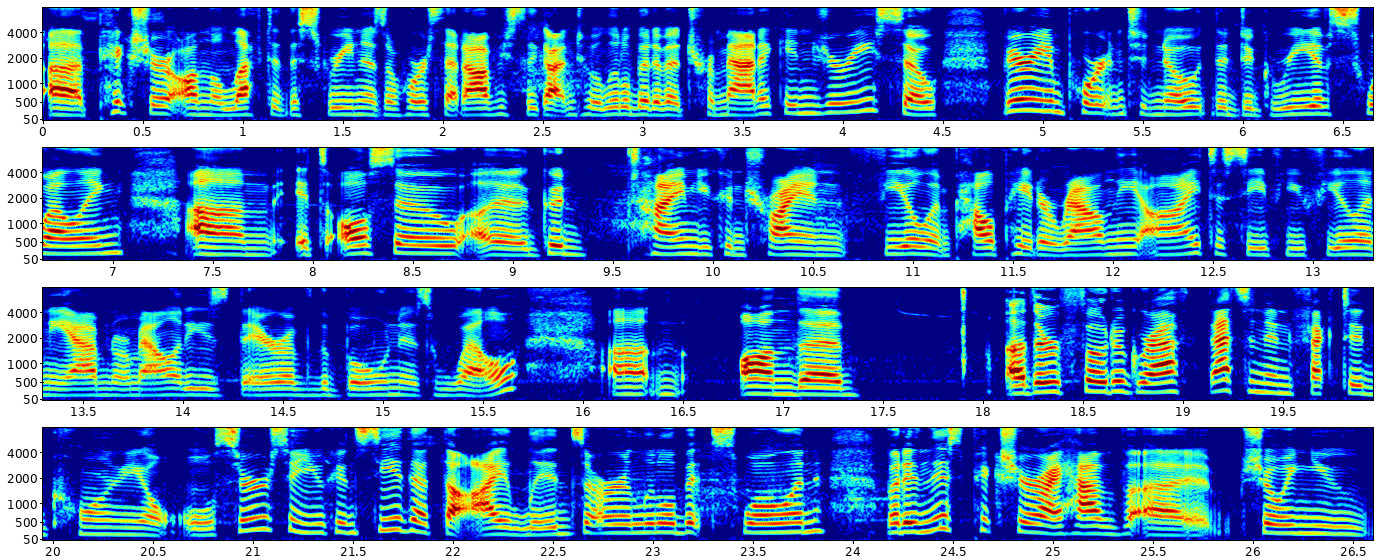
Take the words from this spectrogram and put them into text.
uh, picture on the left of the screen is a horse that obviously got into a little bit of a traumatic injury, so very important to note the degree of swelling. Um, it's also a good time you can try and feel and palpate around the eye to see if you feel any abnormalities there of the bone as well. Um, on the other photograph, that's an infected corneal ulcer. So you can see that the eyelids are a little bit swollen. But in this picture, I have uh, showing you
